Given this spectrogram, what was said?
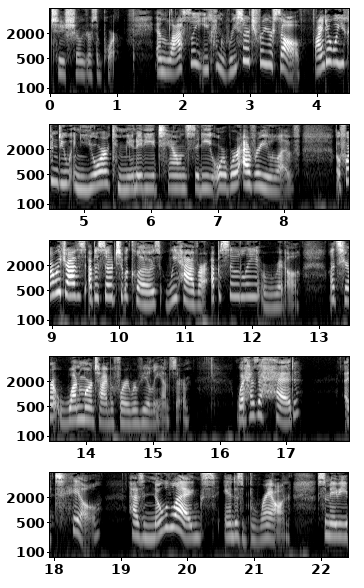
to show your support. And lastly, you can research for yourself. Find out what you can do in your community, town, city, or wherever you live. Before we draw this episode to a close, we have our episodely riddle. Let's hear it one more time before I reveal the answer. What has a head, a tail, has no legs, and is brown? So maybe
